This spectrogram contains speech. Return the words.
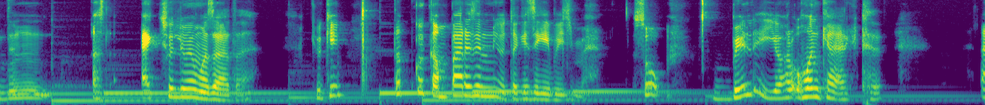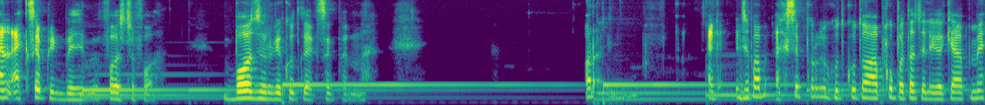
then actually में मज़ा आता है। क्योंकि तब कोई कंपैरिजन नहीं होता किसी के बीच में। So build your own character and accept it first of all बहुत ज़रूरी है खुद को एक्सेप्ट करना। और जब आप एक्सेप्ट करोगे खुद को तो आपको पता चलेगा कि आप में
